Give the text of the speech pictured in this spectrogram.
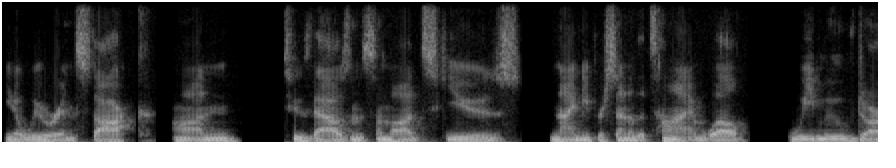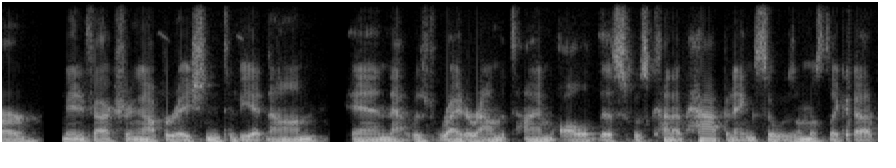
you know, we were in stock on 2,000 some odd SKUs 90% of the time. Well, we moved our manufacturing operation to Vietnam, and that was right around the time all of this was kind of happening. So it was almost like a,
